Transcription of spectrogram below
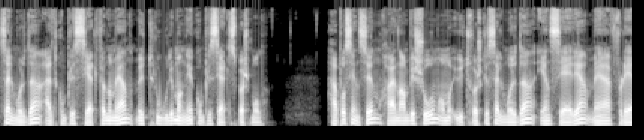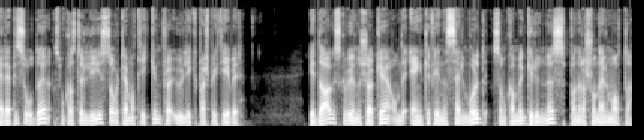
Selvmordet er et komplisert fenomen med utrolig mange kompliserte spørsmål. Her på Sinnsyn har jeg en ambisjon om å utforske selvmordet i en serie med flere episoder som kaster lys over tematikken fra ulike perspektiver. I dag skal vi undersøke om det egentlig finnes selvmord som kan begrunnes på en rasjonell måte.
